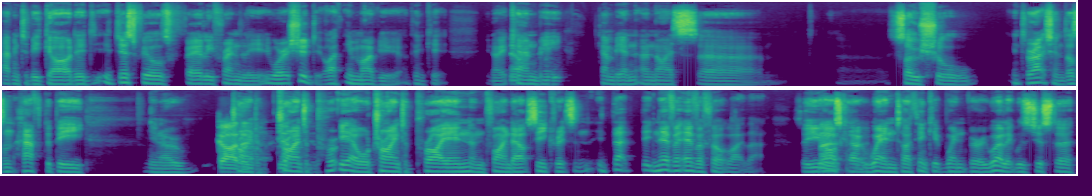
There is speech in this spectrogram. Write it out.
having to be guarded. It just feels fairly friendly, or it should do. in my view, I think it you know it yeah. can be can be a, a nice uh, social interaction. It doesn't have to be you know guarded. trying to, trying to pr- yeah or trying to pry in and find out secrets and it, that it never ever felt like that so you no. ask how it went i think it went very well it was just a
